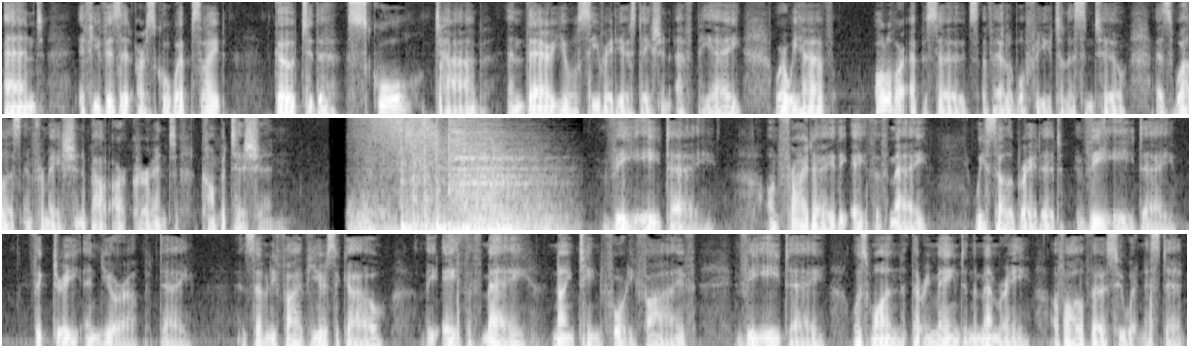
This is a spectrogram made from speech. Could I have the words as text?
and if you visit our school website, go to the School tab, and there you will see Radio Station FPA, where we have all of our episodes available for you to listen to, as well as information about our current competition. VE Day. On Friday, the 8th of May, we celebrated VE Day, Victory in Europe Day. And 75 years ago, the 8th of May, 1945, VE Day was one that remained in the memory of all of those who witnessed it.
